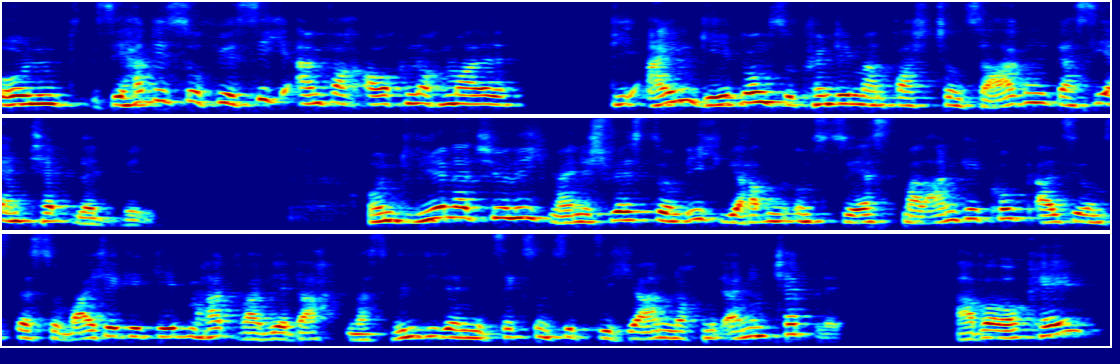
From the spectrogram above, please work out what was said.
und sie hatte so für sich einfach auch nochmal die Eingebung, so könnte man fast schon sagen, dass sie ein Tablet will. Und wir natürlich, meine Schwester und ich, wir haben uns zuerst mal angeguckt, als sie uns das so weitergegeben hat, weil wir dachten, was will die denn mit 76 Jahren noch mit einem Tablet? Aber okay,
